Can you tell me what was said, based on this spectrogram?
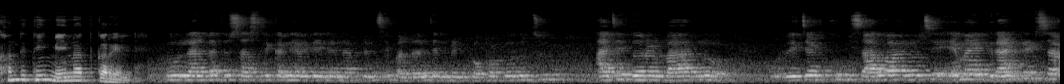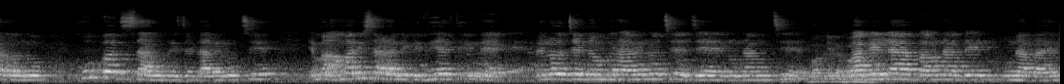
ખંતથી મહેનત કરેલ. હું લાલબહાદુર શાસ્ત્રી કન્યા વિદ્યાલયના પ્રિન્સિપલ રંજનબેન પોપટ બોલું છું. આજે ધોરણ બારનો રિઝલ્ટ ખૂબ સારું આવેલું છે. એમાં ગ્રાન્ટેડ શાળાનું ખૂબ જ સારું રિઝલ્ટ આવેલું છે. એમાં અમારી શાળાની વિદ્યાર્થીને પેલો જે નંબર આવેલો છે જે એનું નામ છે વાઘેલા ભાવનાબેન પૂનાભાઈ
